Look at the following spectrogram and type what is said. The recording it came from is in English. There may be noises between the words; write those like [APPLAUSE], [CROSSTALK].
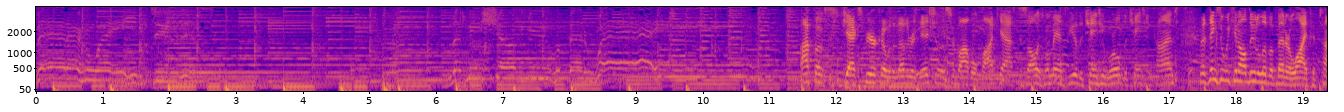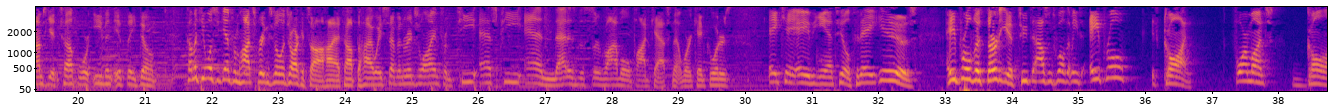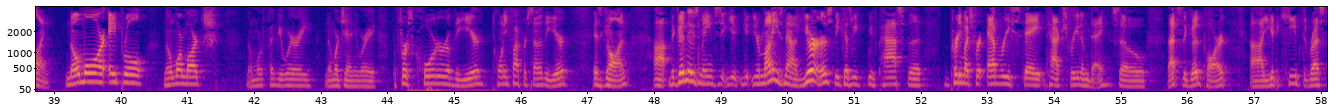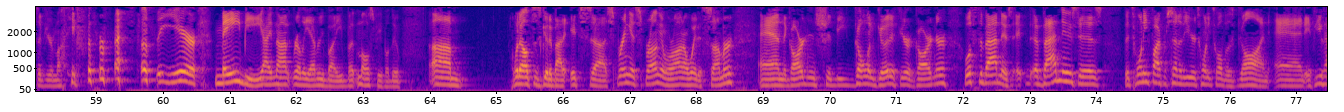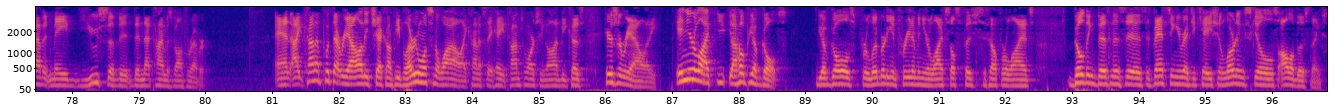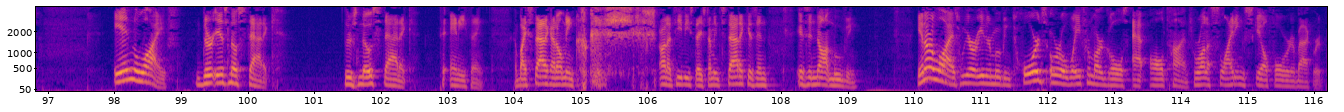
better way to do this. Let me show you a better way. Hi, folks. This is Jack Spirko with another edition of the Survival Podcast. As always, one man's view of the changing world, the changing times, and the things that we can all do to live a better life if times get tough or even if they don't. Coming to you once again from Hot Springs Village, Arkansas, high atop the Highway 7 Ridge Line from TSPN. That is the Survival Podcast Network headquarters, aka the Ant Hill. Today is April the 30th, 2012. That means April is gone. Four months gone. No more April, no more March, no more February, no more January. The first quarter of the year, 25% of the year is gone. Uh, the good news means you, you, your money's now yours because we've, we've passed the pretty much for every state tax freedom day. So that's the good part. Uh, you get to keep the rest of your [LAUGHS] money for the rest of the year. Maybe, I not really everybody, but most people do. Um, what else is good about it? It's uh, spring is sprung and we're on our way to summer, and the garden should be going good if you're a gardener. What's the bad news? It, the bad news is the 25% of the year 2012 is gone, and if you haven't made use of it, then that time is gone forever. And I kind of put that reality check on people every once in a while. I kind of say, hey, time's marching on because here's the reality. In your life, you, I hope you have goals. You have goals for liberty and freedom in your life, self-sufficiency, self-reliance, building businesses, advancing your education, learning skills, all of those things. In life, there is no static. There's no static to anything. And by static, I don't mean on a TV station. I mean static is in, is in not moving. In our lives, we are either moving towards or away from our goals at all times. We're on a sliding scale forward or backward.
